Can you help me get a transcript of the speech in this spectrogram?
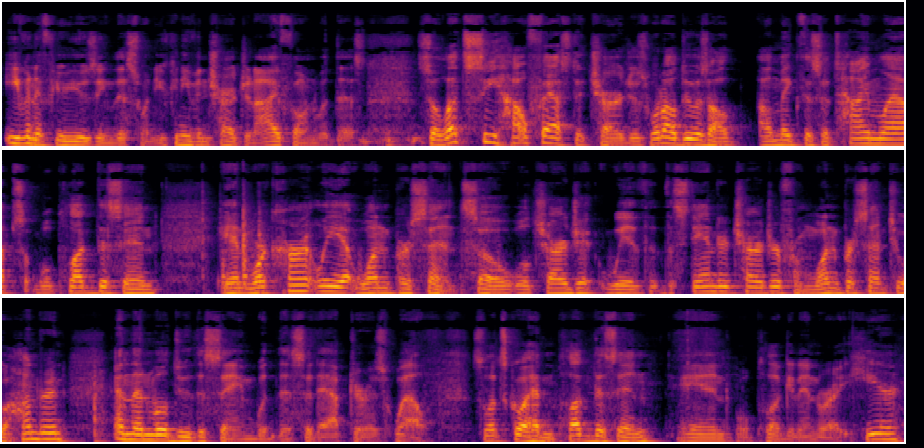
even if you're using this one. You can even charge an iPhone with this. So let's see how fast it charges. What I'll do is I'll, I'll make this a time lapse. We'll plug this in, and we're currently at 1%. So we'll charge charge it with the standard charger from 1% to 100, and then we'll do the same with this adapter as well. So let's go ahead and plug this in, and we'll plug it in right here.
